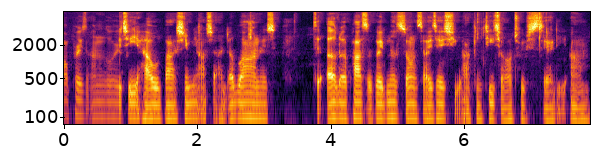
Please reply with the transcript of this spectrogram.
All praise and glory to Yahweh Bashim Yahshua. Double honors to Elder Apostle Great Millstone Salutation. I can teach all true sincerity. Um,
